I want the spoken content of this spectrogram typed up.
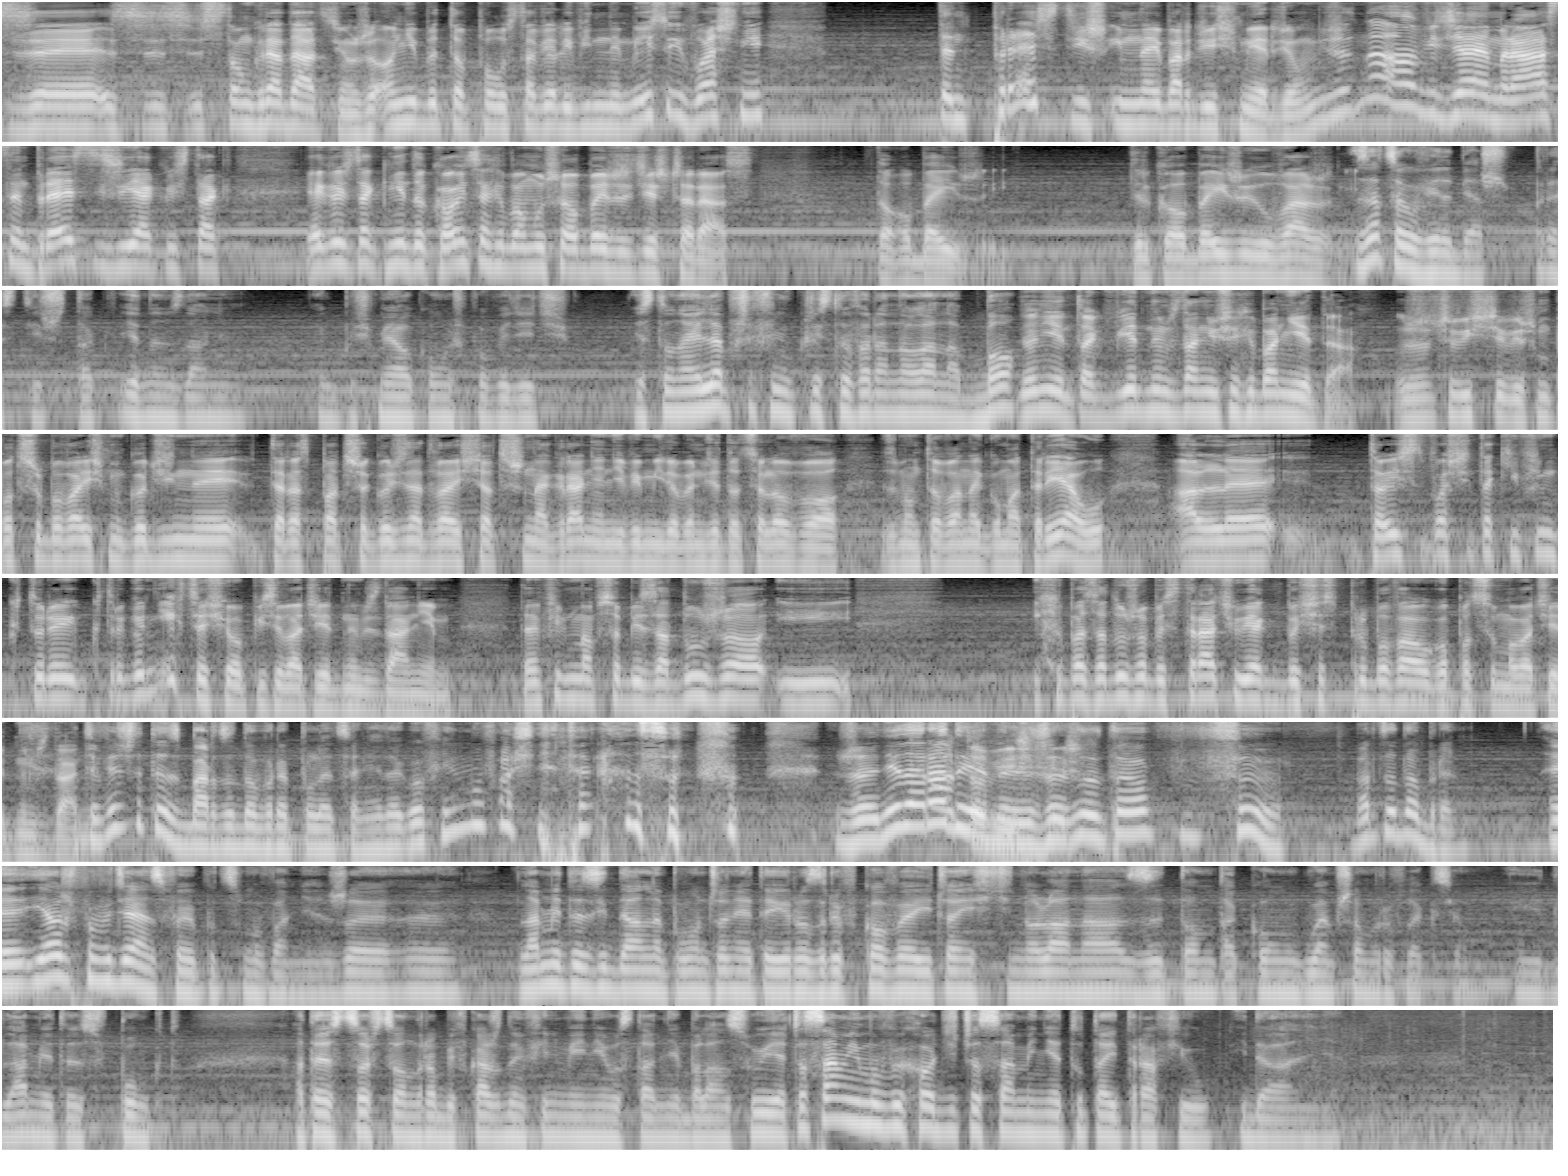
z, z tą gradacją, że oni by to poustawiali w innym miejscu i właśnie ten prestiż im najbardziej śmierdził. Mówi, że no, widziałem raz ten prestiż i jakoś tak, jakoś tak nie do końca chyba muszę obejrzeć jeszcze raz. To obejrzyj. Tylko obejrzyj uważnie. Za co uwielbiasz prestiż, tak jednym zdaniem? Jakbyś miał komuś powiedzieć, jest to najlepszy film Christophera Nolana, bo... No nie, tak w jednym zdaniu się chyba nie da. Rzeczywiście, wiesz, my potrzebowaliśmy godziny, teraz patrzę, godzina 23 nagrania, nie wiem ile będzie docelowo zmontowanego materiału, ale to jest właśnie taki film, który, którego nie chce się opisywać jednym zdaniem. Ten film ma w sobie za dużo i... I chyba za dużo by stracił, jakby się spróbowało go podsumować jednym zdaniem. Ty wiesz, że to jest bardzo dobre polecenie tego filmu właśnie teraz? że nie da rady no jednym, że, że to... Bardzo dobre. E, ja już powiedziałem swoje podsumowanie, że e, dla mnie to jest idealne połączenie tej rozrywkowej części Nolana z tą taką głębszą refleksją. I dla mnie to jest w punkt. A to jest coś, co on robi w każdym filmie i nieustannie balansuje. Czasami mu wychodzi, czasami nie. Tutaj trafił idealnie.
